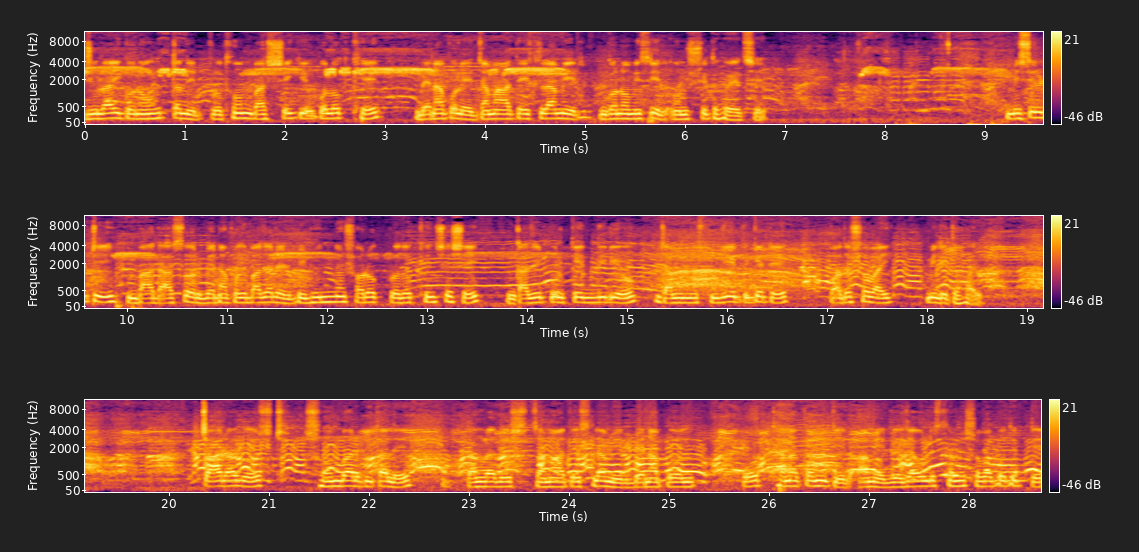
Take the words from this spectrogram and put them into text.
জুলাই গণহত্যানের প্রথম বার্ষিকী উপলক্ষে বেনাপোলে জামায়াতে ইসলামীর গণমিছিল অনুষ্ঠিত হয়েছে। মিছিলটি বাদ আসর বেনাপোল বাজারের বিভিন্ন সড়ক প্রদক্ষিণ শেষে গাজীপুর কেন্দ্রীয় জামা মসজিদ গেটে পদসভায় মিলিত হয়। চার আগস্ট সোমবার বিকালে বাংলাদেশ জামায়াতে ইসলামীর বেনাপোল কোর্ট থানা কমিটির আমির রেজাউল ইসলামের সভাপতিত্বে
